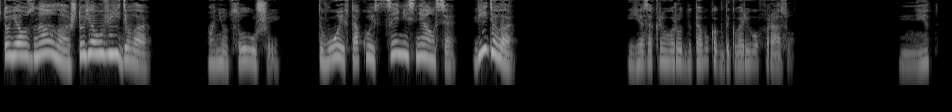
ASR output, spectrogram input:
«Что я узнала? Что я увидела?» «Анют, слушай, твой в такой сцене снялся! Видела?» Я закрыла рот до того, как договорила фразу. Нет,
